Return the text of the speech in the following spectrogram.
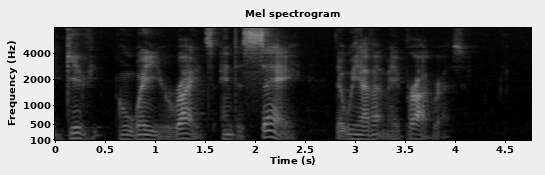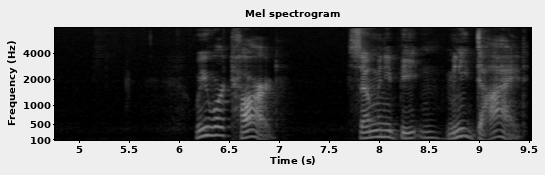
to give away your rights and to say that we haven't made progress. We worked hard. So many beaten, many died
